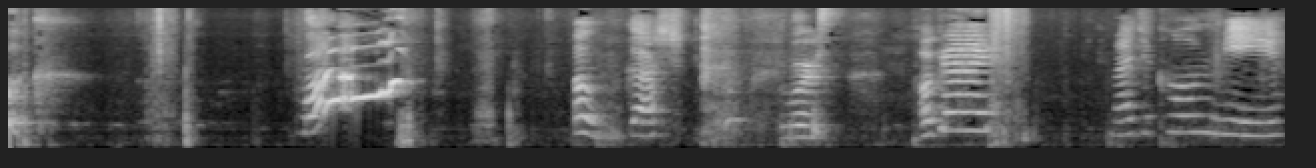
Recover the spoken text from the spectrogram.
Book. What? Oh gosh. Worse. Okay. Magical me.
